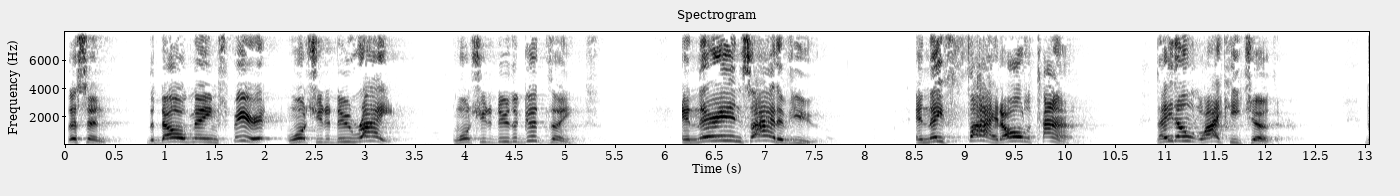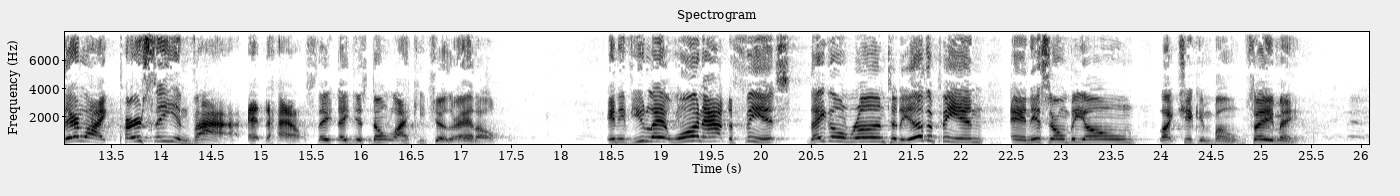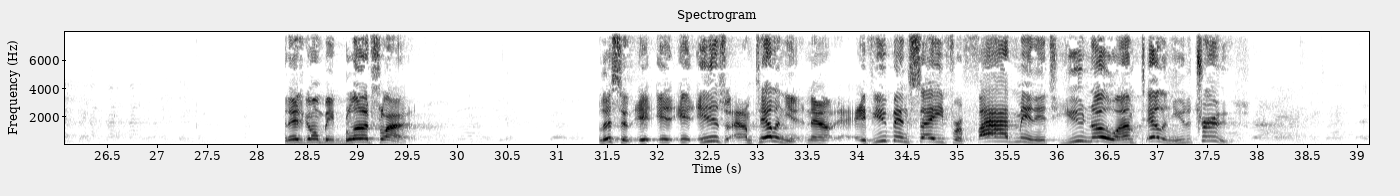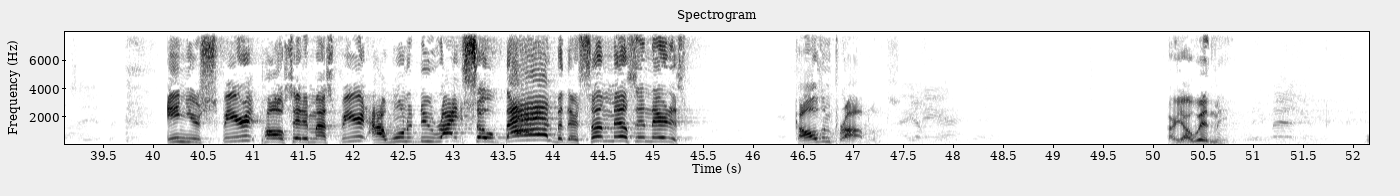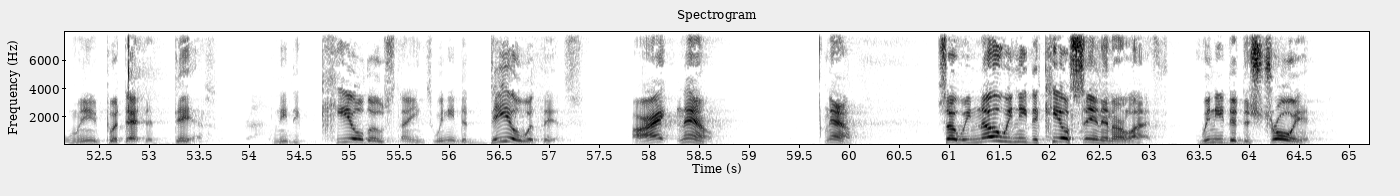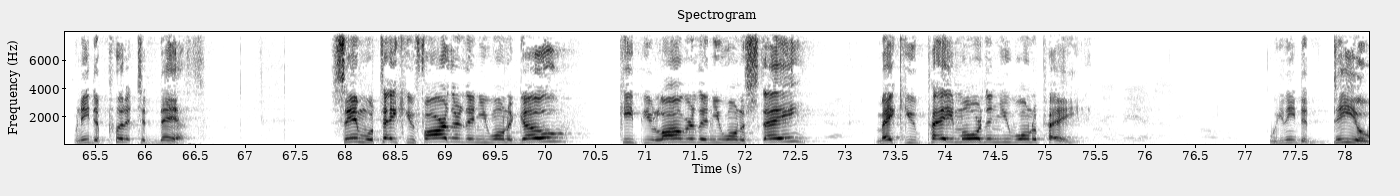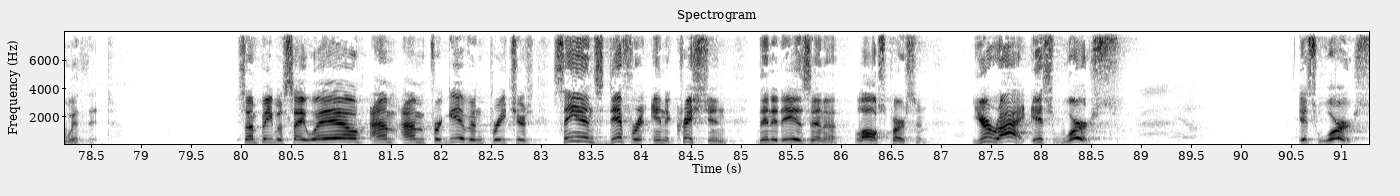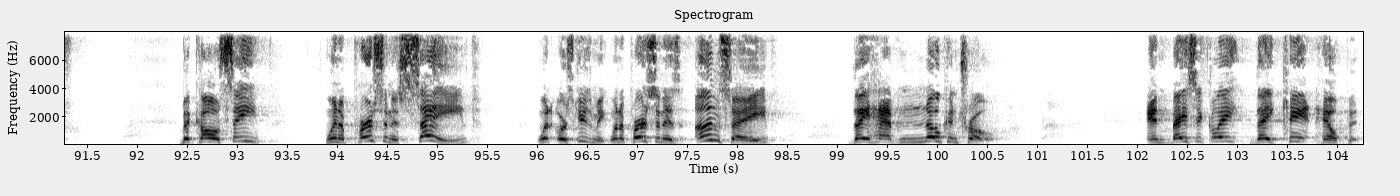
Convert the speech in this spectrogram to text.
Listen, the dog named Spirit wants you to do right, wants you to do the good things. And they're inside of you. And they fight all the time. They don't like each other. They're like Percy and Vi at the house. They, they just don't like each other at all. And if you let one out the fence, they going to run to the other pen and it's going to be on like chicken bones. Say amen. And there's going to be blood flying. Listen, it, it, it is, I'm telling you. Now, if you've been saved for five minutes, you know I'm telling you the truth. In your spirit, Paul said, In my spirit, I want to do right so bad, but there's something else in there that's causing problems. Are y'all with me? We need to put that to death. We need to kill those things. We need to deal with this. All right? Now, now, so we know we need to kill sin in our life. We need to destroy it. We need to put it to death. Sin will take you farther than you want to go, keep you longer than you want to stay, make you pay more than you want to pay. We need to deal with it. Some people say, well, I'm, I'm forgiven, preachers. Sin's different in a Christian than it is in a lost person. You're right, it's worse. It's worse. Because, see, when a person is saved, when, or excuse me, when a person is unsaved, they have no control. And basically, they can't help it.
